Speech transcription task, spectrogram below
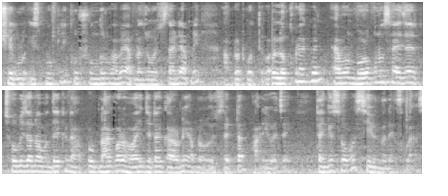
সেগুলো স্মুথলি খুব সুন্দরভাবে আপনাদের ওয়েবসাইটে আপনি আপলোড করতে পারবেন। লক্ষ্য রাখবেন, এমন বড় কোনো সাইজের ছবি যেন আমাদের এখানে আপলোড না করা হয়, যেটার কারণে আপনার ওয়েবসাইটটা ভারী হয়ে যায়। Thank you so much see in the next class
